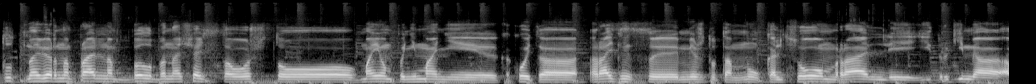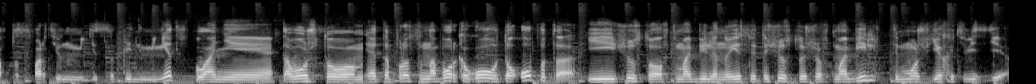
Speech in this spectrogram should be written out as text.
тут, наверное, правильно было бы начать с того, что в моем понимании какой-то разницы между между там, ну, кольцом, ралли и другими а, автоспортивными дисциплинами нет в плане того, что это просто набор какого-то опыта и чувства автомобиля, но если ты чувствуешь автомобиль, ты можешь ехать везде.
